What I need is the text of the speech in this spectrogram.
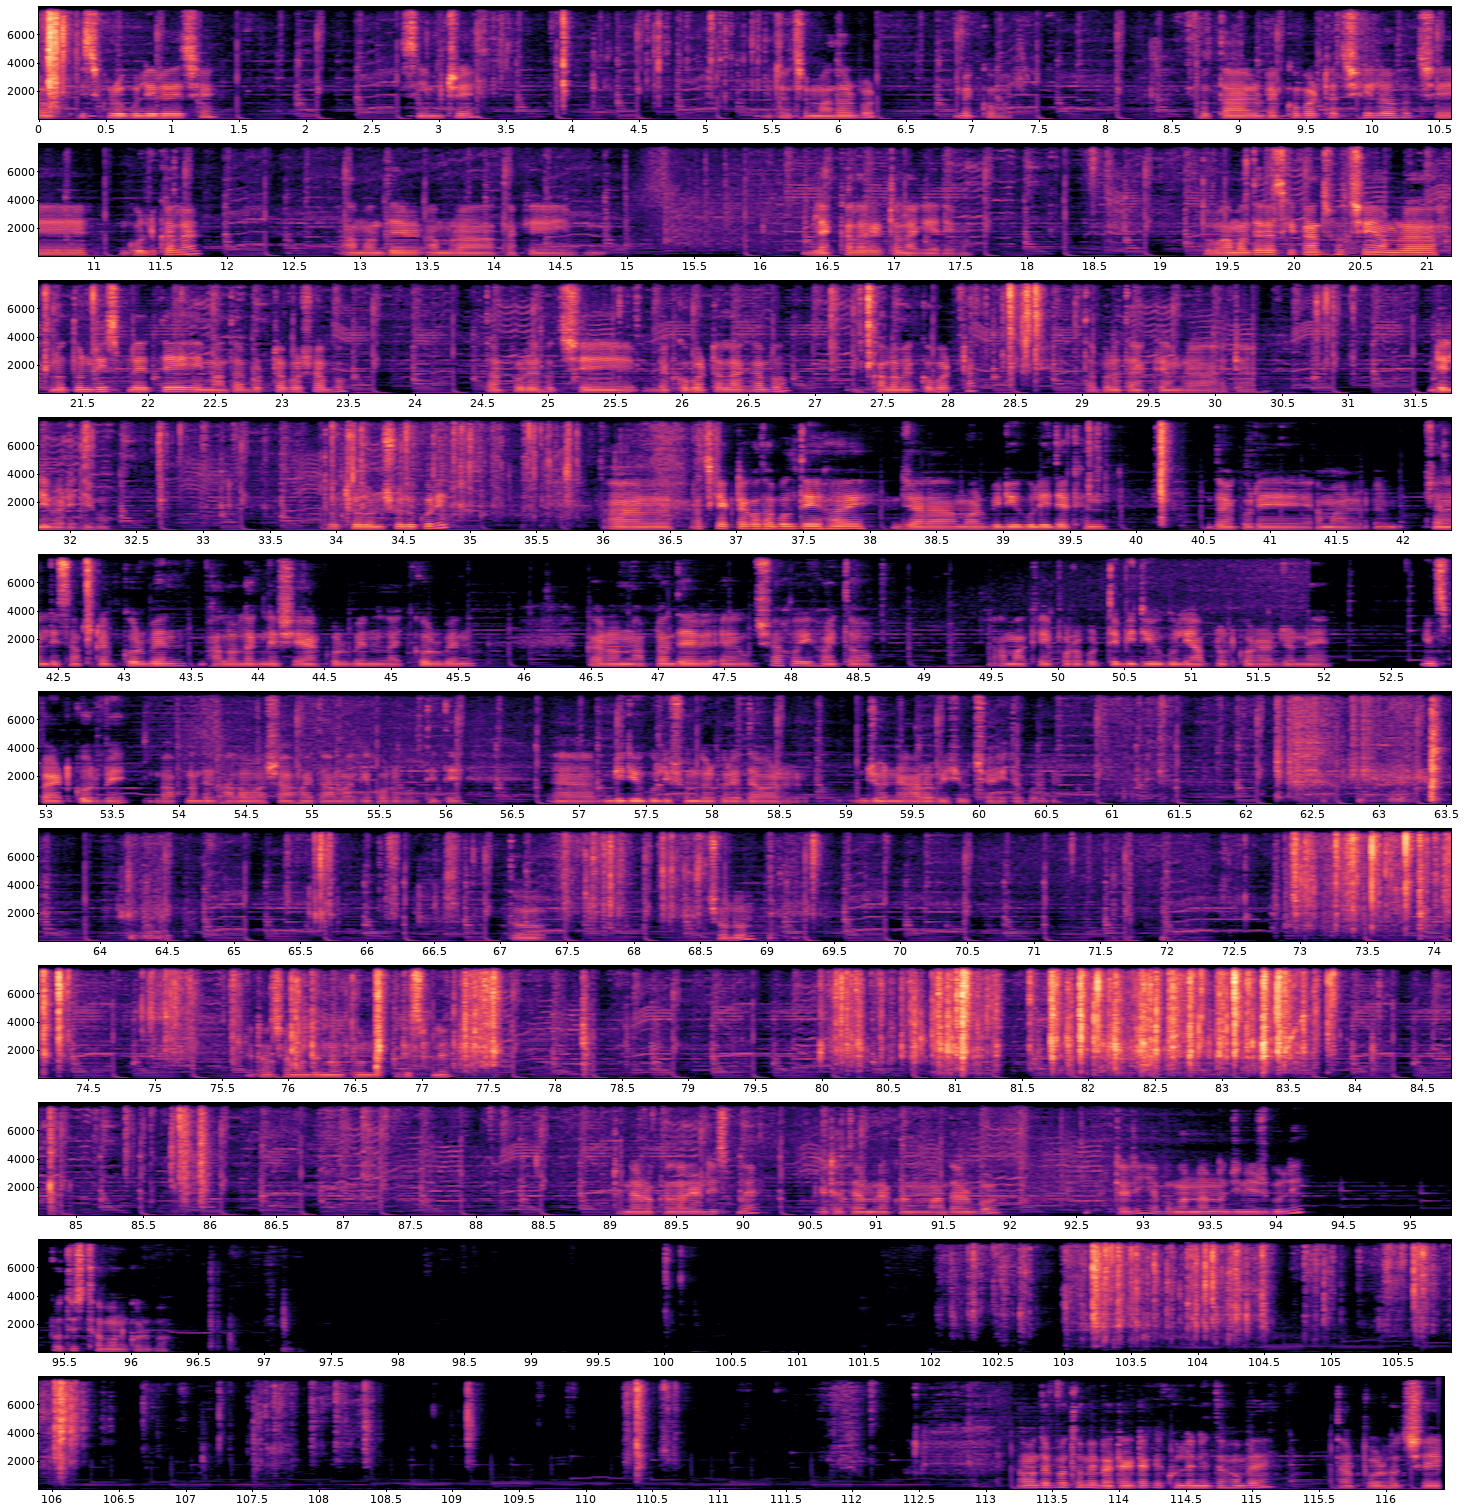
সব স্ক্রুগুলি রয়েছে সিম ট্রে এটা হচ্ছে মাদারবোর্ড ব্যাক কভার তো তার ব্যাক কভারটা ছিল হচ্ছে গোল্ড কালার আমাদের, আমরা তাকে ব্ল্যাক কালারেরটা লাগিয়ে দেব। তো আমাদের আজকে কাজ হচ্ছে আমরা নতুন ডিসপ্লেতে এই মাদারবোর্ডটা বসাবো, তারপরে হচ্ছে ব্যাক কভারটা লাগাবো কালো ব্যাক কভারটা তারপরে তাকে আমরা এটা ডেলিভারি দিব। তো চলুন শুরু করি। আর আজকে একটা কথা বলতেই হয়, যারা আমার ভিডিওগুলি দেখেন, দয়া করে আমার চ্যানেলটি সাবস্ক্রাইব করবেন, ভালো লাগলে শেয়ার করবেন লাইক করবেন, কারণ আপনাদের উৎসাহই হয়তো আমাকে পরবর্তী ভিডিওগুলি আপলোড করার জন্য ইন্সপায়ার্ড করবে, বা আপনাদের ভালোবাসা হয়তো আমাকে পরবর্তীতে ভিডিওগুলি সুন্দর করে দেওয়ার জন্য আরও বেশি উৎসাহিত করবে। তো চলুন। এটা হচ্ছে আমাদের নতুন ডিসপ্লে ন্যারো কালারের ডিসপ্লে এটাতে আমরা এখন মাদারবোর্ড ব্যাটারি এবং অন্যান্য জিনিসগুলি প্রতিস্থাপন করব। আমাদের প্রথমে ব্যাটারিটাকে খুলে নিতে হবে। তারপর হচ্ছে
